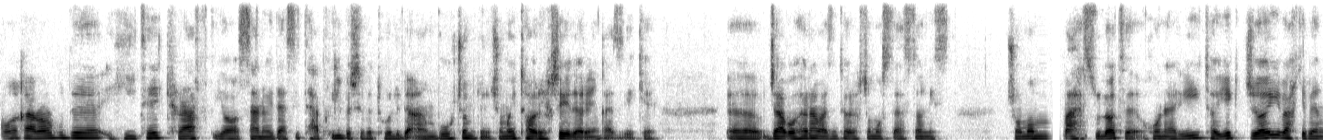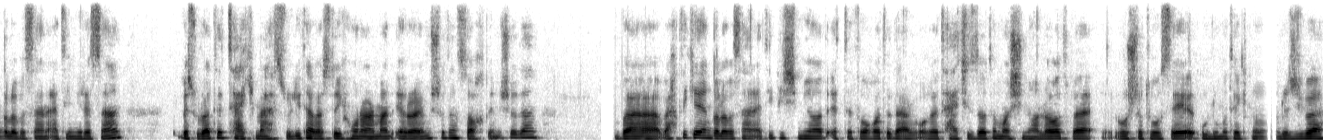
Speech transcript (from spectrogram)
واقع قرار بوده هیته کرافت یا صنایع دستی تبدیل بشه به تولید انبوه چون می‌تونید شما یه تاریخچه داره این قضیه که جواهر هم از این تاریخچه مستثنا نیست. شما محصولات هنری تا یک جایی وقتی به انقلاب صنعتی می‌رسن به صورت تک محصولی توسط یک هنرمند ارائه می شدن ساخته می شدن و وقتی که انقلاب صنعتی پیش میاد اتفاقات در واقع تجهیزات ماشینالات و رشد توسعه علوم و تکنولوژی و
